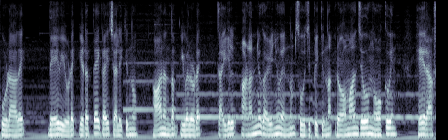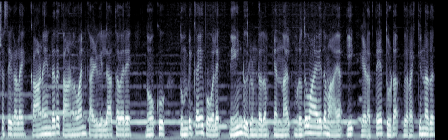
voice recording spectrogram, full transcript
കൂടാതെ ദേവിയുടെ ഇടത്തെ കൈ ചലിക്കുന്നു. ആനന്ദം ഇവളുടെ കയ്യിൽ അണഞ്ഞു കഴിഞ്ഞു എന്നും സൂചിപ്പിക്കുന്ന രോമാഞ്ചവും നോക്കുവിൻ. ഹേ രാക്ഷസികളെ കാണേണ്ടത് കാണുവാൻ കഴിവില്ലാത്തവരെ നോക്കൂ തുമ്പിക്കൈ പോലെ നീണ്ടുരുണ്ടതും എന്നാൽ മൃദുവായതുമായ ഈ ഇടത്തെ തുട വിറയ്ക്കുന്നത്.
